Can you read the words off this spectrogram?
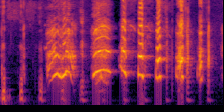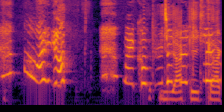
Mein Computer Yaki wird klein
